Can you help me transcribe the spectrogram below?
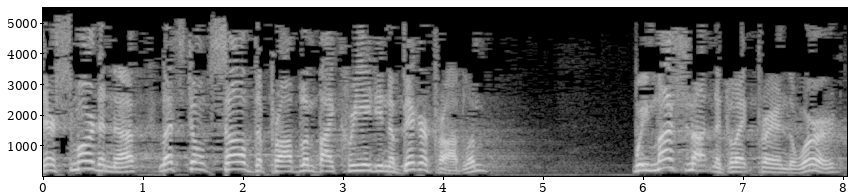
they're smart enough, let's don't solve the problem by creating a bigger problem. We must not neglect prayer and the Word,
